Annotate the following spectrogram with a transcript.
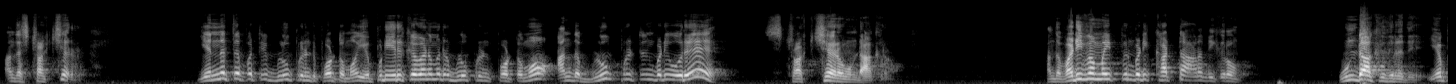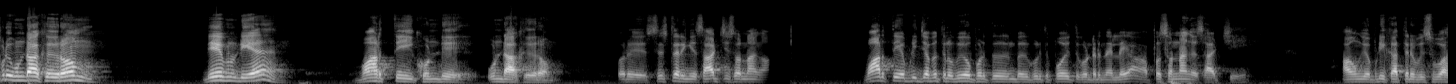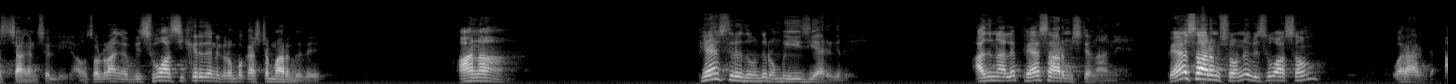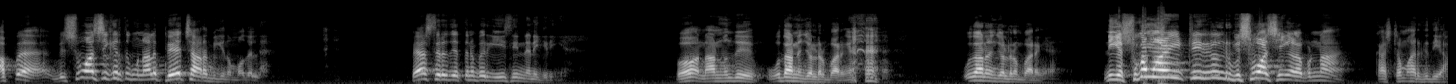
அந்த ஸ்ட்ரக்சர் என்னத்தை பற்றி ப்ளூ பிரிண்ட் போட்டோமோ எப்படி இருக்க வேணும் என்று ப்ளூ பிரிண்ட் போட்டோமோ அந்த ப்ளூ பிரிண்டின் படி ஒரு ஸ்ட்ரக்சரை உண்டாக்குறோம். அந்த வடிவமைப்பின்படி கட்ட ஆரம்பிக்கிறோம். உண்டாக்குகிறது. எப்படி உண்டாக்குகிறோம்? தேவனுடைய வார்த்தையை கொண்டு உண்டாக்குகிறோம். ஒரு சிஸ்டர் இங்கே சாட்சி சொன்னாங்க. வார்த்தை எப்படி ஜெபத்தில் உபயோகப்படுத்துது என்பது குறித்து போதித்து கொண்டிருந்தேன் இல்லையா? அப்போ சொன்னாங்க சாட்சி. அவங்க எப்படி கத்தரை விசுவாசிச்சாங்கன்னு சொல்லி. அவங்க சொல்கிறாங்க விசுவாசிக்கிறது எனக்கு ரொம்ப கஷ்டமாக இருந்தது. ஆனால் பேசுறது வந்து ரொம்ப ஈஸியாக இருக்குது. அதனால பேச ஆரம்பிச்சிட்டேன் நான். பேச ஆரம்பிச்சோன்னு விசுவாசம் வர ஆரம்பிச்சு அப்போ விசுவாசிக்கிறதுக்கு முன்னால் பேச்ச ஆரம்பிக்கணும் முதல்ல. பேசுறது எத்தனை பேருக்கு ஈஸின்னு நினைக்கிறீங்க? இப்போ நான் வந்து உதாரணம் சொல்கிறேன் பாருங்கள் உதாரணம் சொல்கிறேன் பாருங்கள் நீங்கள் சுகமாயிட்டீர்கள் என்று விசுவாசிங்கள் அப்படின்னா கஷ்டமாக இருக்குதுயா?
